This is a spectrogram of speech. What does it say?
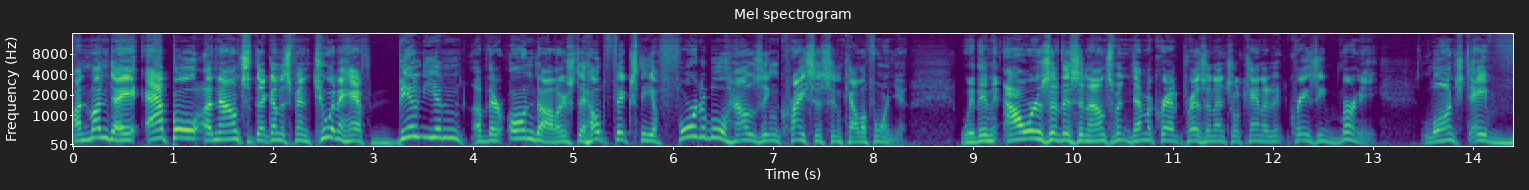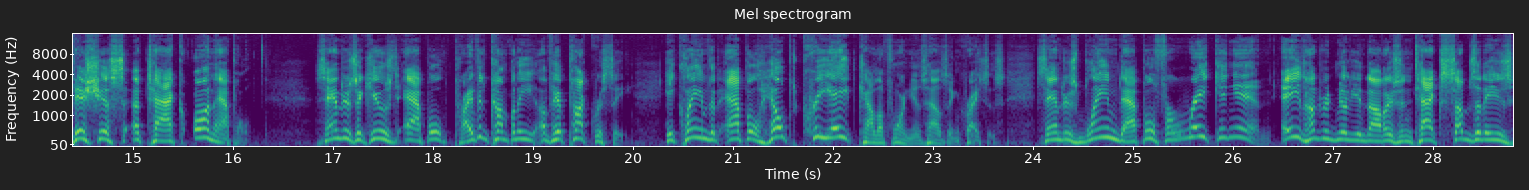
On Monday, Apple announced that they're going to spend two and a half billion of their own dollars to help fix the affordable housing crisis in California. Within hours of this announcement, Democrat presidential candidate Crazy Bernie launched a vicious attack on Apple. Sanders accused Apple, private company, of hypocrisy. He claimed that Apple helped create California's housing crisis. Sanders blamed Apple for raking in $800 million in tax subsidies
